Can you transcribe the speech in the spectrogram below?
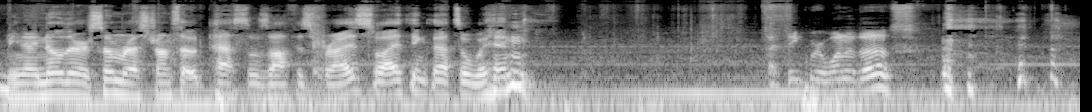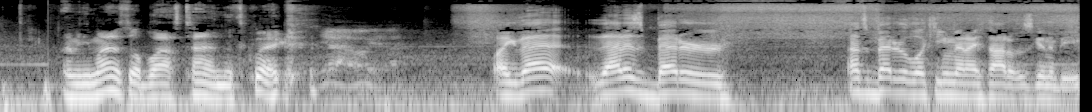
I mean, I know there are some restaurants that would pass those off as fries, so I think that's a win. I think we're one of those. I mean, you might as well blast 10. That's quick. Yeah, oh yeah. Like that, that is better. That's better looking than I thought it was going to be.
